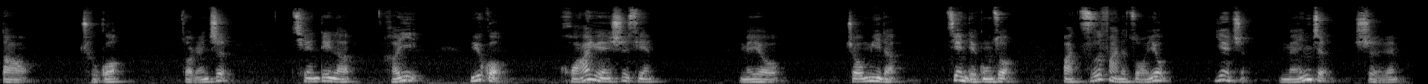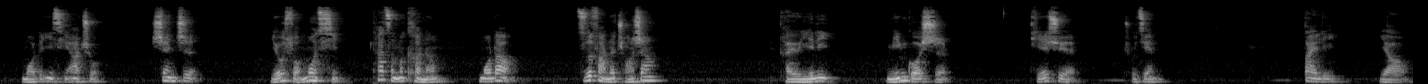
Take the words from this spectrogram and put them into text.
到楚国做人质，签订了和议。如果华元事先没有周密的间谍工作，把子反的左右业者、门者、使人摸得一清二楚。甚至有所默契，他怎么可能摸到子反的床上？还有一例，民国时，铁血锄奸，戴笠要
